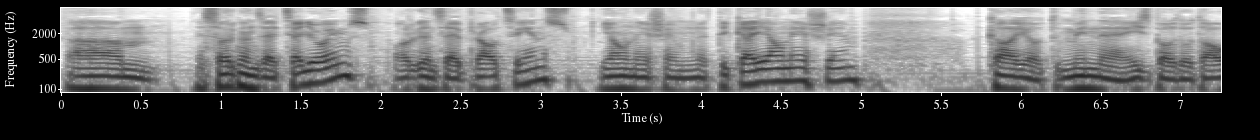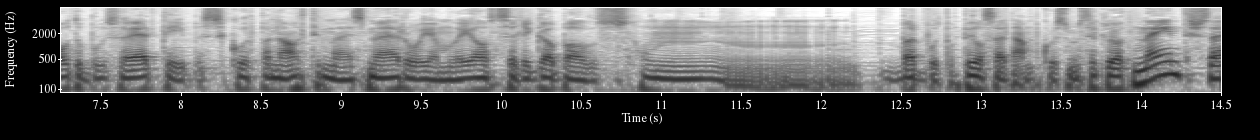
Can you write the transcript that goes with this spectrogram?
Um, es organizēju ceļojumus, organizēju braucienus jauniešiem, ne tikai jauniešiem. Kā jau tu minēji, izbaudot autobusu vērtības, kur pa nakti mēs mērojam lielus ceļa gabalus, un varbūt pa pilsētām, kuras mums tik ļoti neinteresē.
